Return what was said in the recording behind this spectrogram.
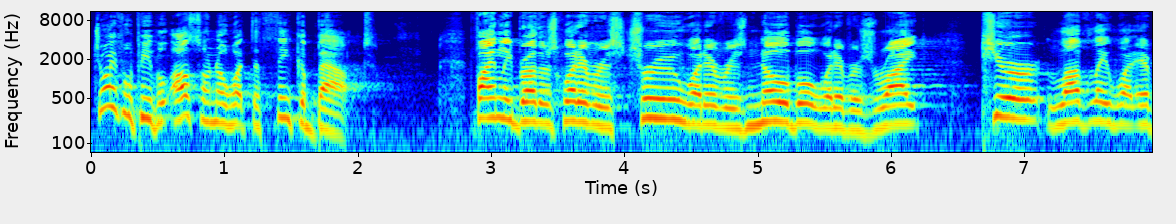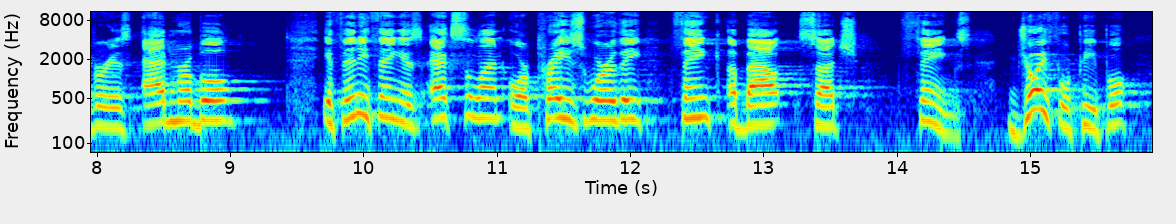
Joyful people also know what to think about. Finally, brothers, whatever is true, whatever is noble, whatever is right, pure, lovely, whatever is admirable, if anything is excellent or praiseworthy, think about such things. Joyful people,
